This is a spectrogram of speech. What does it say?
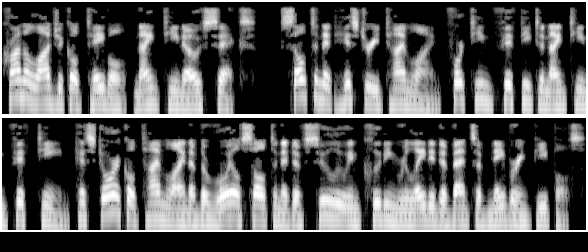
Chronological Table, 1906. Sultanate History Timeline 1450 to 1915 Historical timeline of the Royal Sultanate of Sulu including related events of neighboring peoples.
